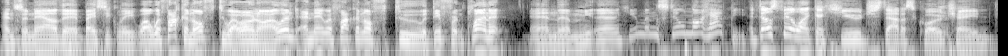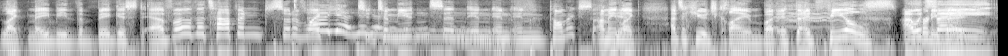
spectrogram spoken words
And so now they're basically well, we're fucking off to our own island, and then we're fucking off to a different planet, and the mu- uh, humans still not happy. It does feel like a huge status quo change, like maybe the biggest ever that's happened, sort of like yeah, yeah, to, yeah, to yeah, mutants in, in, in, in comics. I mean, like that's a huge claim, but it it feels I would pretty say big.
